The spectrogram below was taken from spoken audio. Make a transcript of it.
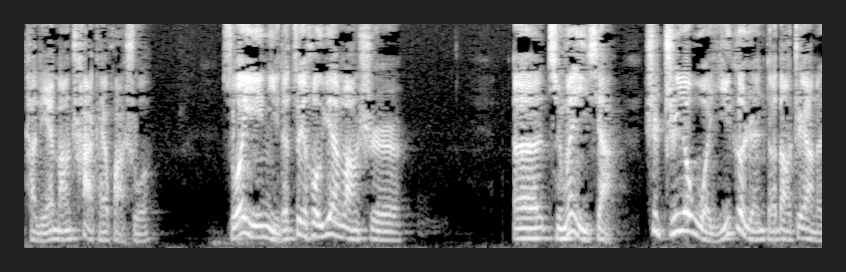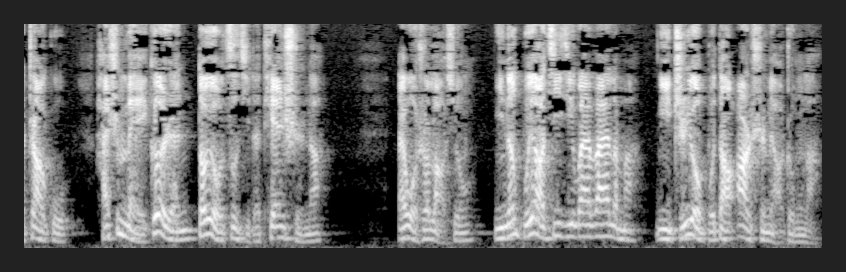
他连忙岔开话说：“所以你的最后愿望是？呃，请问一下，是只有我一个人得到这样的照顾，还是每个人都有自己的天使呢？”哎，我说老兄，你能不要唧唧歪歪了吗？你只有不到二十秒钟了，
